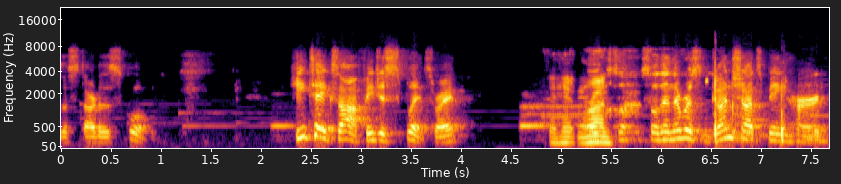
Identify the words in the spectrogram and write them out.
the start of the school. He takes off. He just splits, right? To hit and run. So, so then there was gunshots being heard.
